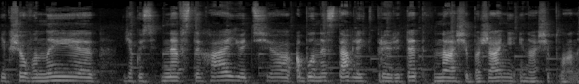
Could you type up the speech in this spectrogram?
якщо вони якось не встигають е, або не ставлять в пріоритет наші бажання і наші плани.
